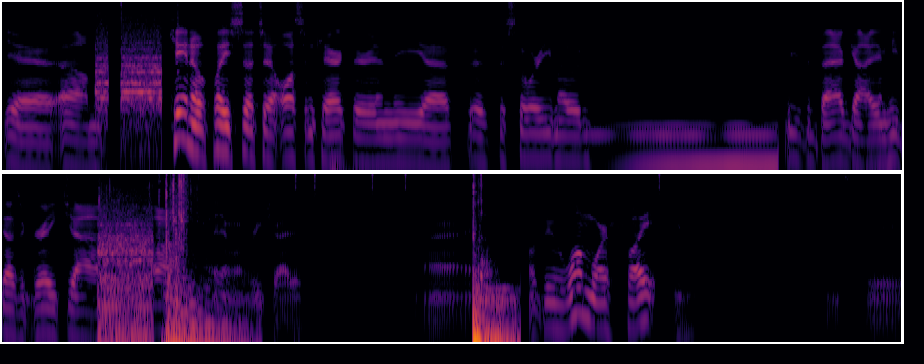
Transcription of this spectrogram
Yeah, um, Kano plays such an awesome character in the, uh, the the story mode. He's the bad guy, and he does a great job. Oh, I didn't want to retry this. All right, I'll do one more fight. Let's see.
